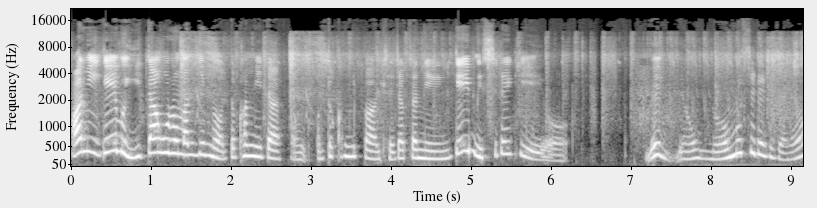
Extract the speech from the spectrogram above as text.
아니 이 게임을 이따구로 만들면 어떡합니까 어, 어떡합니까? 제작자님 게임이 쓰레기예요. 왜 너무, 너무 쓰레기잖아요?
